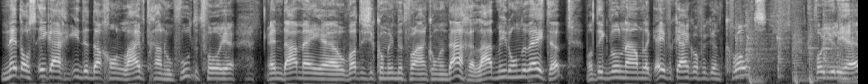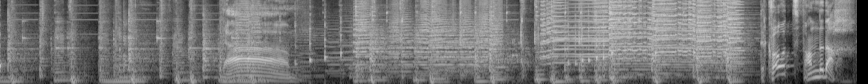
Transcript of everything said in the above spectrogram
net als ik eigenlijk, iedere dag gewoon live te gaan? Hoe voelt het voor je? En daarmee, uh, wat is je commitment voor aankomende dagen? Laat me hieronder weten. Want ik wil namelijk even kijken of ik een quote voor jullie heb. Ja. De quote van de dag.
